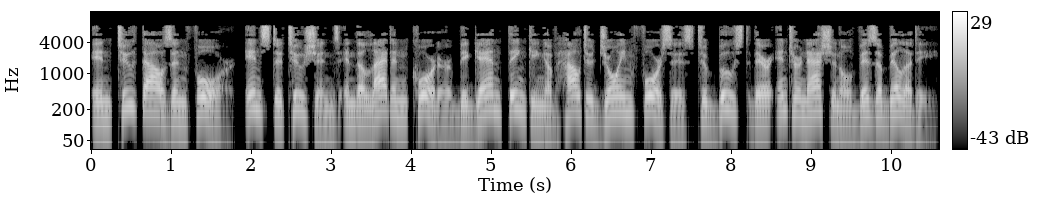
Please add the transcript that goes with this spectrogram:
In 2004, institutions in the Latin Quarter began thinking of how to join forces to boost their international visibility.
